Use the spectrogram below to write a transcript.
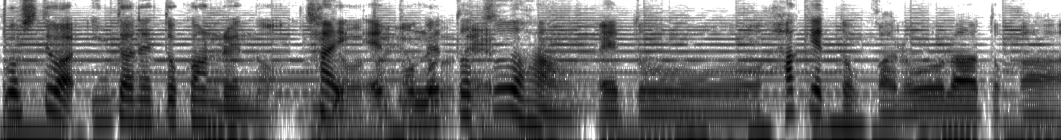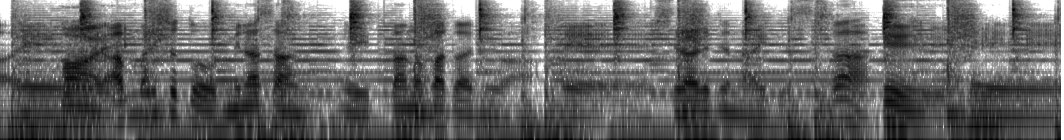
としてはインターネット関連の事はい業、というえっと、ネット通販、えっと、ハケとかローラーとか、えーはい。あんまりちょっと皆さん、えー一般の方には、えー知られてないですが、ええ。えー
